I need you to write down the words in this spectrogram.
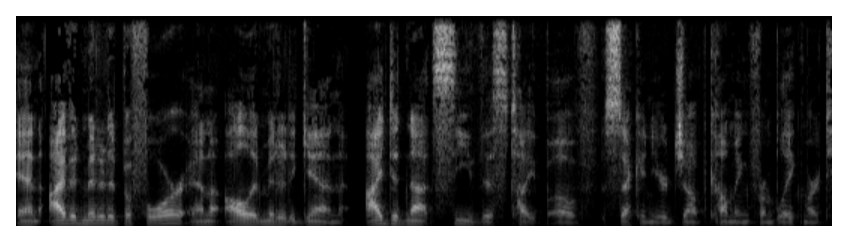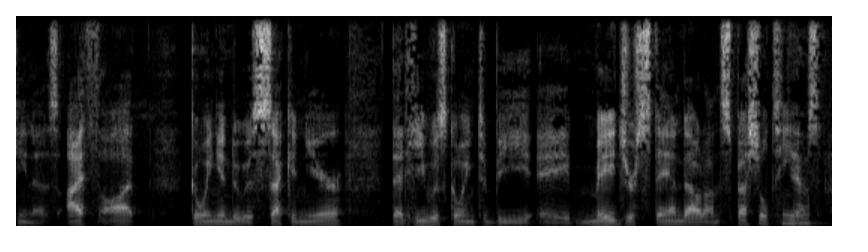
and I've admitted it before, and I'll admit it again. I did not see this type of second year jump coming from Blake Martinez. I thought going into his second year that he was going to be a major standout on special teams. Yeah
